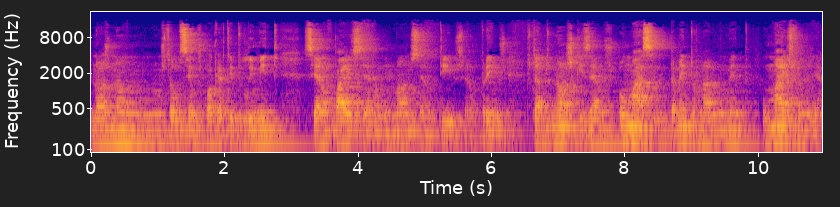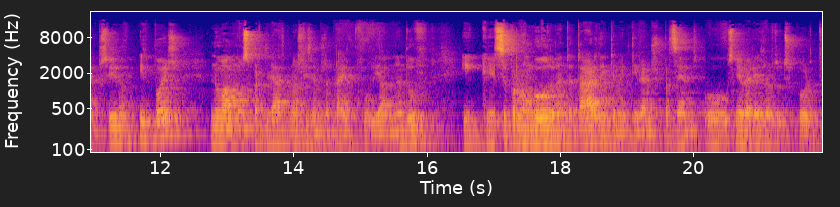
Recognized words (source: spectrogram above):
Nós não, não estabelecemos qualquer tipo de limite se eram pais, se eram irmãos, se eram tios, se eram primos. Portanto, nós quisemos ao máximo também tornar o momento o mais familiar possível e depois, no almoço partilhado que nós fizemos na Praia Fluvial de Nandufo, e que se prolongou durante a tarde e também tivemos presente o Sr. Vereador do Desporto,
